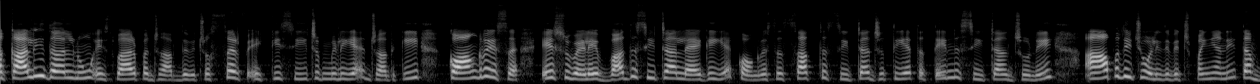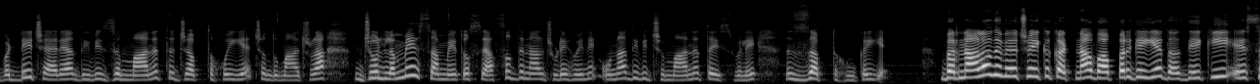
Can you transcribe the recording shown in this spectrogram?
ਅਕਾਲੀ ਦਲ ਨੂੰ ਇਸ ਵਾਰ ਪੰਜਾਬ ਦੇ ਵਿੱਚੋਂ ਸਿਰਫ ਇੱਕ ਹੀ ਸੀਟ ਮਿਲੀ ਹੈ, ਜਦਕਿ ਕਾਂਗਰਸ ਇਸ ਵੇਲੇ ਵੱਧ ਸੀਟਾਂ ਲੈ ਗਈ ਹੈ। ਕਾਂਗਰਸ 7 ਸੀਟਾਂ ਜਿੱਤੀ ਹੈ ਤਾਂ 3 ਸੀਟਾਂ ਜੋ ਨੇ ਆਪ ਦੀ ਝੋਲੀ ਦੇ ਵਿੱਚ ਪਈਆਂ ਨੇ। ਤਾਂ ਵੱਡੇ ਚਿਹਰਿਆਂ ਦੀ ਵੀ ਜ਼ਮਾਨਤ ਜ਼ਬਤ ਹੋਈ ਹੈ। ਚੰਦੂ ਮਾਜਰਾ, ਜੋ ਲੰਮੇ ਸਮੇਂ ਤੋਂ ਸਿਆਸਤ ਦੇ ਨਾਲ ਜੁੜੇ ਹੋਏ ਨੇ, ਉਹਨਾਂ ਦੀ ਵੀ ਜ਼ਮਾਨਤ ਇਸ ਵੇਲੇ ਜ਼ਬਤ ਹੋ ਗਈ ਹੈ। ਬਰਨਾਲਾ ਦੇ ਵਿੱਚ ਇੱਕ ਘਟਨਾ ਵਾਪਰ ਗਈ ਹੈ। ਦੱਸਦੇ ਕਿ ਇਸ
